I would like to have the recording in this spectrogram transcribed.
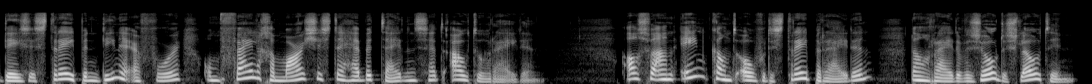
Deze strepen dienen ervoor om veilige marges te hebben tijdens het autorijden. Als we aan één kant over de streep rijden, dan rijden we zo de sloot in.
